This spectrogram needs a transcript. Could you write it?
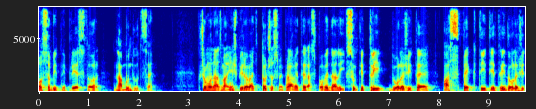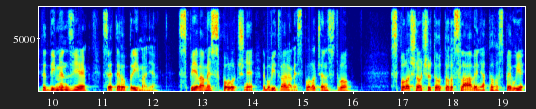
osobitný priestor na budúce. K čomu nás má inšpirovať to, čo sme práve teraz povedali, sú tie tri dôležité aspekty, tie tri dôležité dimenzie svetého príjmania. Spievame spoločne, lebo vytvárame spoločenstvo, Spoločnou črtou toho slávenia, toho spevu je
